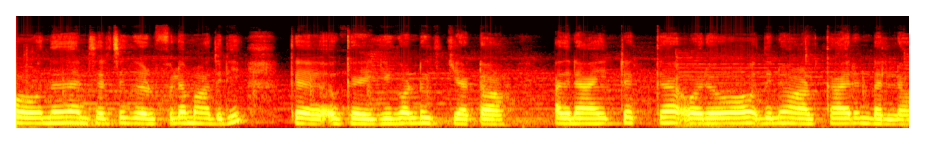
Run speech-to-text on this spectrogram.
പോകുന്നതനുസരിച്ച് ഗൾഫിലെ മാതിരി കഴുകിക്കൊണ്ടിരിക്കുക കേട്ടോ. അതിനായിട്ടൊക്കെ ഓരോ ഇതിനും ആൾക്കാരുണ്ടല്ലോ.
